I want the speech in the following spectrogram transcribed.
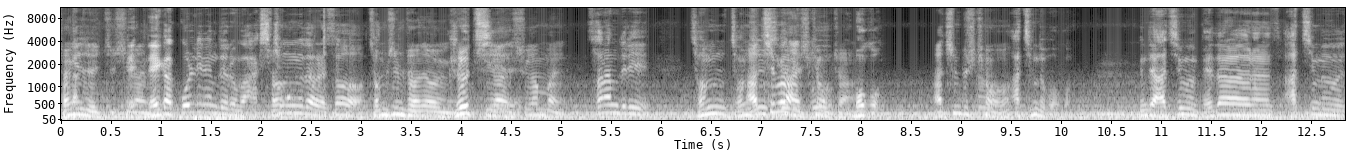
정해져 있지 시간. 내, 가 꼴리는 대로 막 시켜 먹는다 그래서 점심 저녁 그렇지. 시간 시간만 사람들이 점, 점심 아침은 시간에 안또 시켜 먹잖아. 먹어. 아침도 시켜 먹어. 어, 아침도 먹어. 음. 근데 아침은 배달하는 아침은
